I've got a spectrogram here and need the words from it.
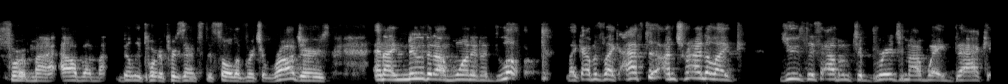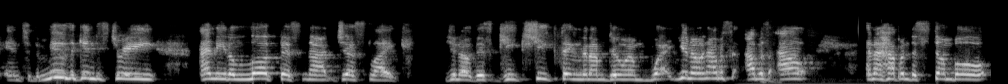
for my album, Billy Porter Presents the Soul of Richard Rodgers. And I knew that I wanted to look like I was like, I have to, I'm trying to like use this album to bridge my way back into the music industry I need a look that's not just like, you know, this geek chic thing that I'm doing. What, you know, and I was I was out and I happened to stumble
